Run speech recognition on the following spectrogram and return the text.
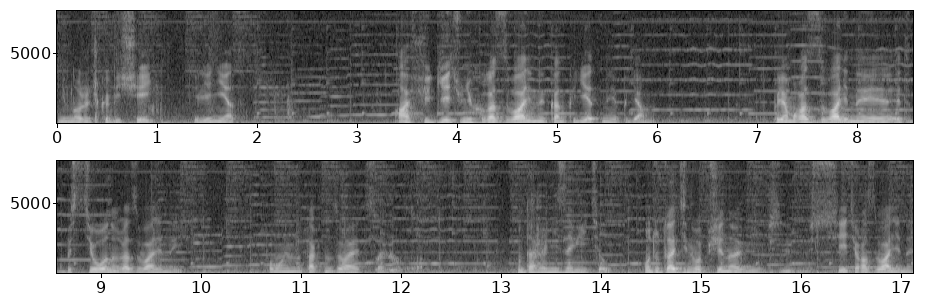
немножечко вещей? Или нет? Офигеть, у них развалины конкретные прям. Прям развалины, этот бастион разваленный. По-моему, так называется. Он даже не заметил. Он тут один вообще на все эти развалины.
